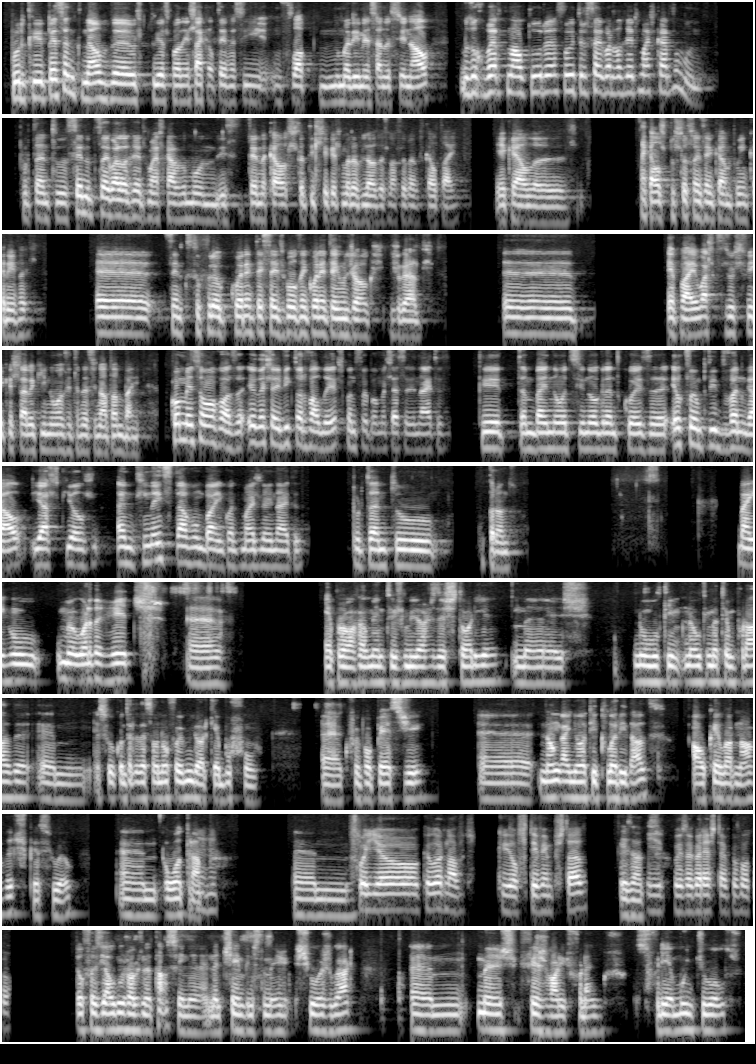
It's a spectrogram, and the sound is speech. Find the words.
Porque pensando que não, de, os portugueses podem achar que ele teve assim um flop numa dimensão nacional, mas o Roberto na altura foi o terceiro guarda-redes mais caro do mundo. Portanto, sendo o terceiro guarda-redes mais caro do mundo e tendo aquelas estatísticas maravilhosas que nós sabemos que ele tem, e aquelas, aquelas prestações em campo incríveis, uh, sendo que sofreu 46 gols em 41 jogos jogados. Uh, epá, eu acho que se justifica estar aqui no 11 internacional também. Como menção honrosa, eu deixei Victor Valdez quando foi para o Manchester United, que também não adicionou grande coisa. Ele foi um pedido de Van Gaal e acho que eles antes nem se estavam bem, quanto mais no United. Portanto, pronto, Bem, o, o meu guarda-redes uh, é provavelmente os melhores da história, mas no ultim, na última temporada um, a sua contratação não foi melhor, que é Buffon, uh, que foi para o PSG. Uh, não ganhou a titularidade ao Keylor Navas, penso eu, um, ou ao Trapo. Uhum. Um... Foi ao Keylor Navas, que ele teve emprestado Exato. e depois agora esta época voltou. Ele fazia alguns jogos na taça e na, na Champions também chegou a jogar, um, mas fez vários frangos, sofria muitos golos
